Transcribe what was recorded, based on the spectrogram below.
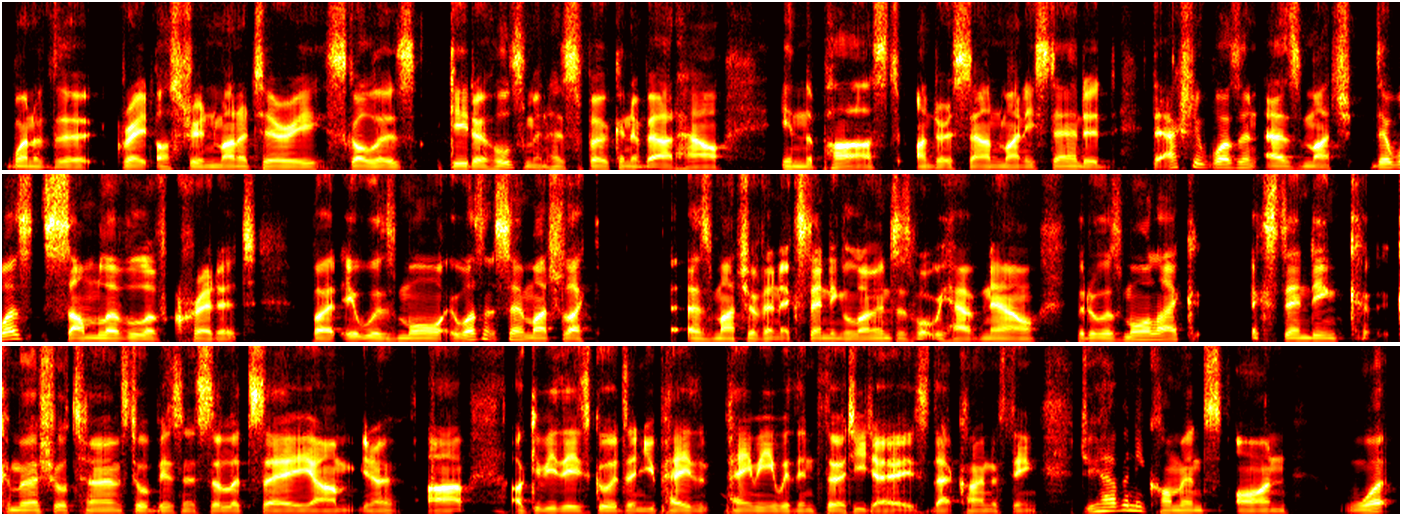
one of the great Austrian monetary scholars, Guido Hülsmann, has spoken about how in the past, under a sound money standard, there actually wasn't as much. There was some level of credit, but it was more. It wasn't so much like as much of an extending loans as what we have now, but it was more like extending c- commercial terms to a business. So let's say, um, you know, uh, I'll give you these goods and you pay pay me within 30 days, that kind of thing. Do you have any comments on what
